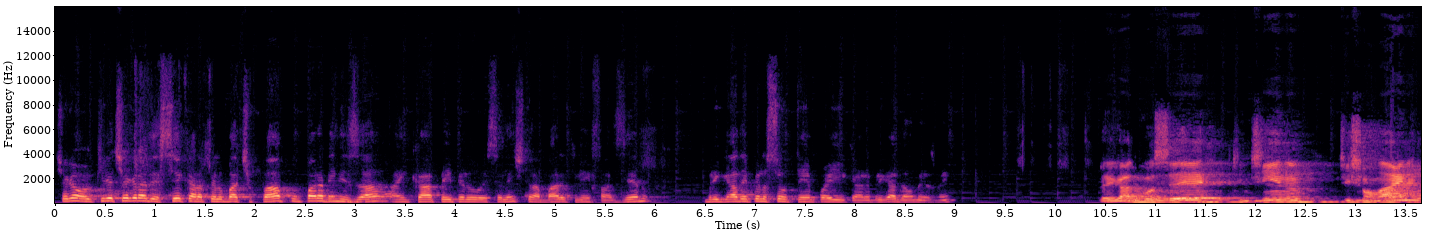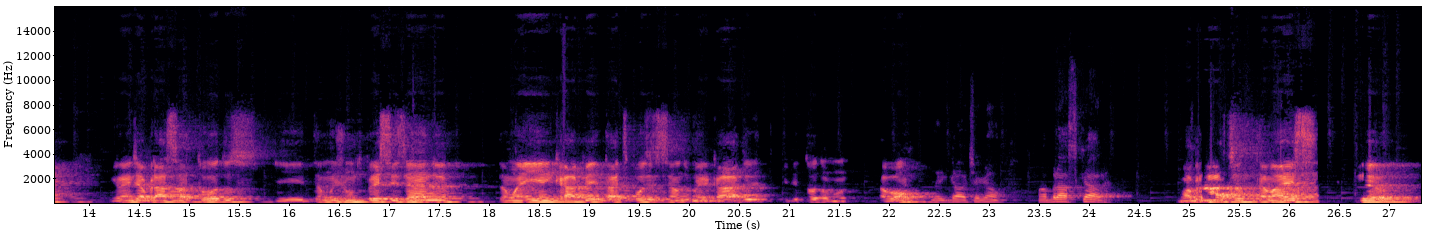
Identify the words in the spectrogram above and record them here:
Chegão, eu queria te agradecer, cara, pelo bate-papo, parabenizar a Encap aí pelo excelente trabalho que vem fazendo. Obrigado aí pelo seu tempo aí, cara. Obrigadão mesmo, hein? Obrigado você, Quintino, Tish Online. Grande abraço a todos e estamos juntos. Precisando, estamos aí, a Encap está à disposição do mercado e de todo mundo. Tá bom? Legal, Tiagão. Um abraço, cara. Um abraço, até mais. Valeu.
